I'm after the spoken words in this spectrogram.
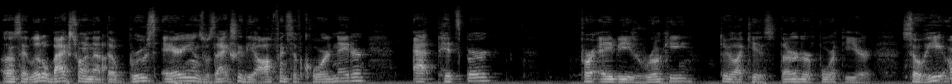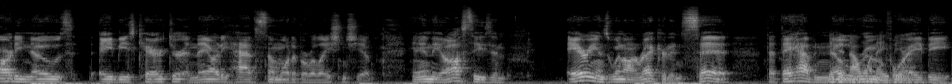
I was gonna say little backstory on that though. Bruce Arians was actually the offensive coordinator at Pittsburgh for AB's rookie through like his third or fourth year. So he already knows AB's character and they already have somewhat of a relationship. And in the offseason, Arians went on record and said that they have no room AB. for AB.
